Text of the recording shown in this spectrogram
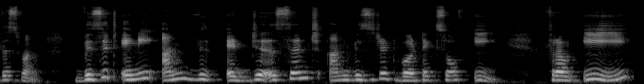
this one. Visit any unvi adjacent unvisited vertex of E. From E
